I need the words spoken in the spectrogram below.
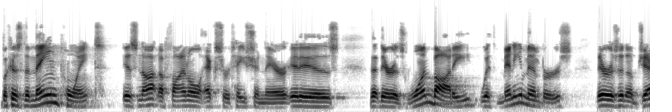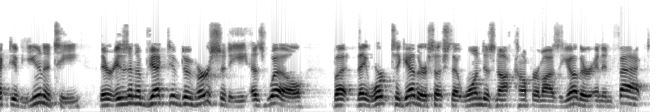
Because the main point is not a final exhortation there, it is that there is one body with many members, there is an objective unity, there is an objective diversity as well, but they work together such that one does not compromise the other. And in fact,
